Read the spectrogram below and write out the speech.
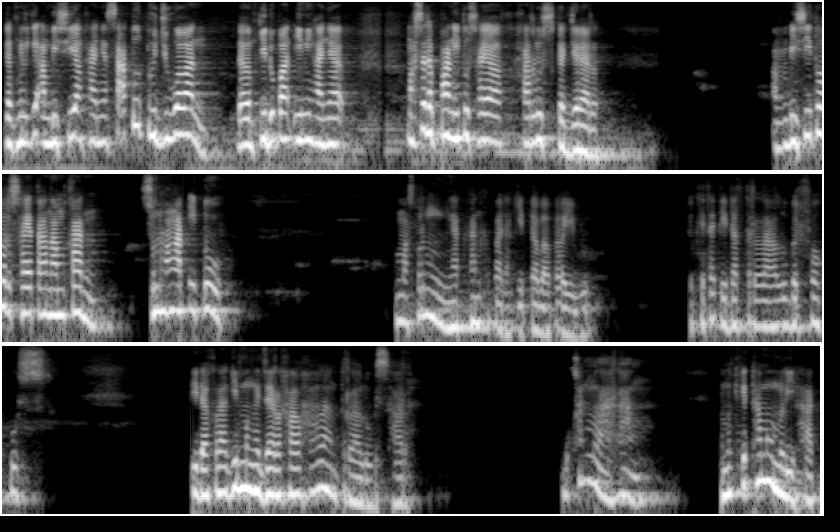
Dan memiliki ambisi yang hanya satu tujuan dalam kehidupan ini hanya masa depan itu saya harus kejar. Ambisi itu harus saya tanamkan. Semangat itu Mazmur mengingatkan kepada kita Bapak Ibu, untuk kita tidak terlalu berfokus, tidak lagi mengejar hal-hal yang terlalu besar. Bukan melarang, namun kita mau melihat,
